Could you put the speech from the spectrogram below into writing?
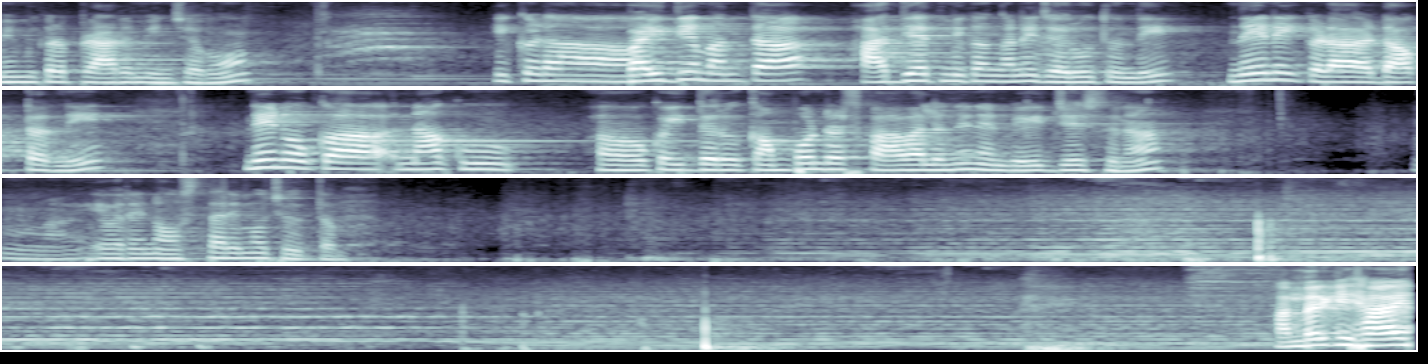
మేము ఇక్కడ ప్రారంభించాము. ఇక్కడ వైద్యం అంతా ఆధ్యాత్మికంగానే జరుగుతుంది. నేనే ఇక్కడ డాక్టర్ని. నేను ఒక నాకు ఒక ఇద్దరు కంపౌండర్స్ కావాలని నేను వెయిట్ చేస్తున్నా. ఎవరైనా వస్తారేమో చూద్దాం. అందరికీ హాయ్.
